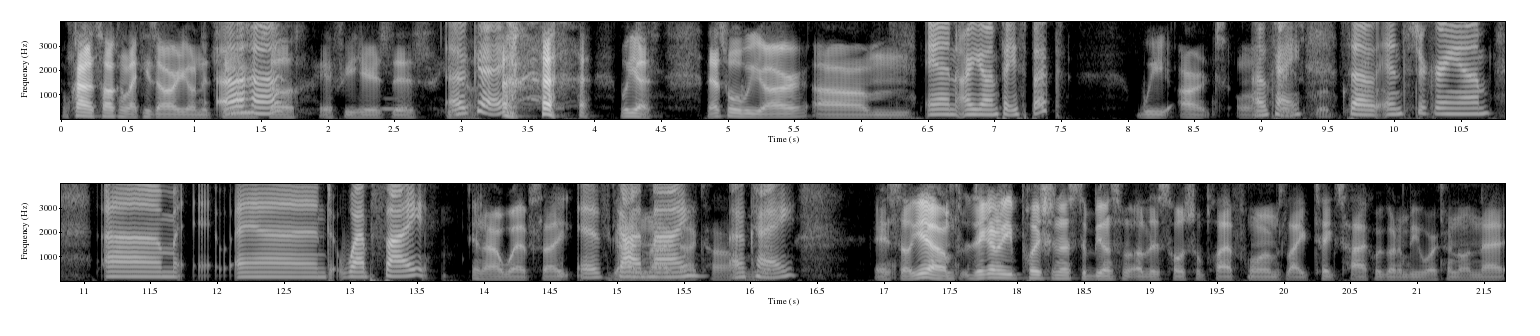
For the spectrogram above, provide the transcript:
I'm kind of talking like he's already on the team, Uh-huh. so if he hears this. Okay. but yes, that's what we are. Um, And are you on Facebook? we aren't on Okay. Facebook. So Instagram, um, and website And our website is God and yeah. Okay. And so yeah, they're gonna be pushing us to be on some other social platforms like TikTok. We're gonna be working on that.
